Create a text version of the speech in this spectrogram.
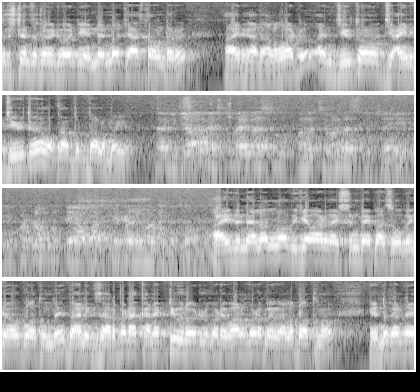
సృష్టించడం ఇటువంటి ఎన్నెన్నో చేస్తూ ఉంటారు. ఆయనకు అది అలవాటు ఆయన జీవితం ఆయన జీవితమే ఒక అబద్ధాలమయం ఐదు నెలల్లో విజయవాడ వెస్టర్న్ బైపాస్ ఓపెన్ అవ్వబోతుంది. దానికి సరిపడా కనెక్టివ్ రోడ్లు కూడా ఇవాళ కూడా మేము వెళ్ళబోతున్నాం. ఎందుకంటే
